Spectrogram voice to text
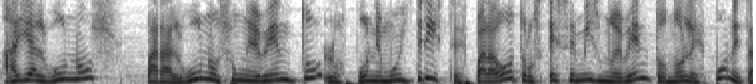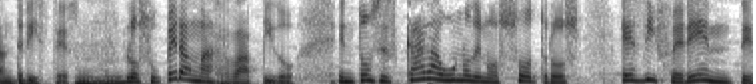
Hay algunos para algunos un evento los pone muy tristes, para otros ese mismo evento no les pone tan tristes, los superan más rápido. Entonces cada uno de nosotros es diferente,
